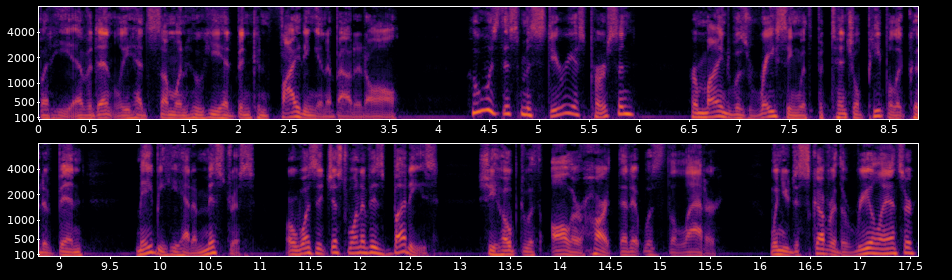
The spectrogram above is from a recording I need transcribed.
but he evidently had someone who he had been confiding in about it all. Who was this mysterious person? Her mind was racing with potential people it could have been. Maybe he had a mistress, or was it just one of his buddies? She hoped with all her heart that it was the latter. When you discover the real answer,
